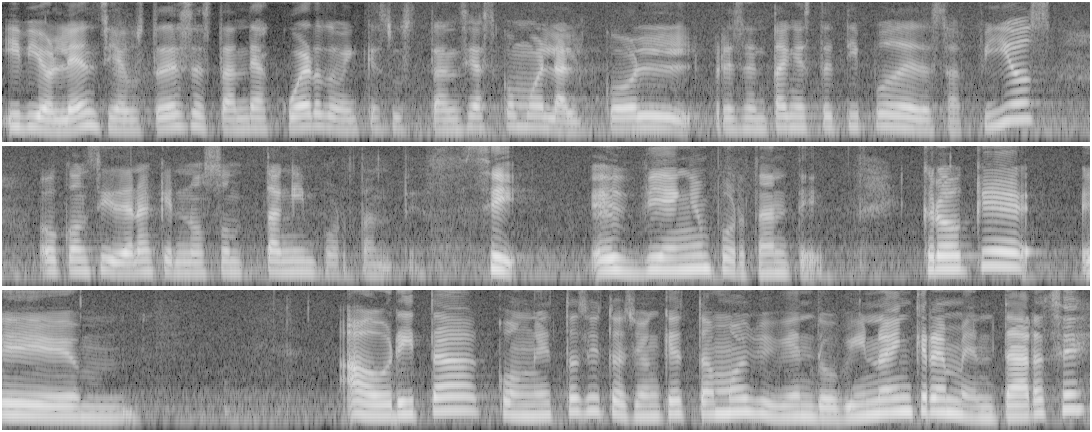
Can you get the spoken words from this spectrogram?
y violencia. ¿Ustedes están de acuerdo en que sustancias como el alcohol presentan este tipo de desafíos o consideran que no son tan importantes? Sí, es bien importante. Creo que em, ahorita con esta situación que estamos viviendo vino a incrementarse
